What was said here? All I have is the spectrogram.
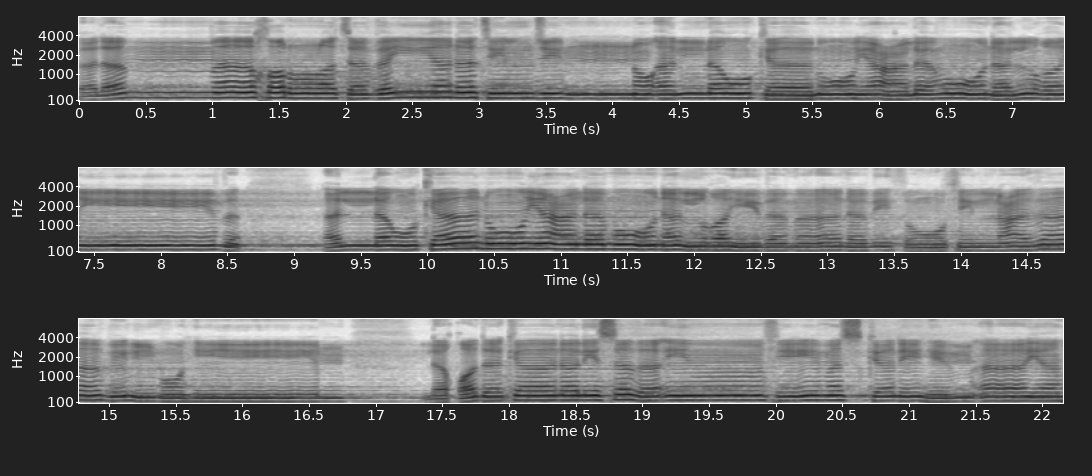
فلما خر تبينت الجن أن لو كانوا يعلمون الغيب. أن لو كانوا يعلمون الغيب ما لبثوا في العذاب المهين. لقد كان لسبإ في مسكنهم آية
